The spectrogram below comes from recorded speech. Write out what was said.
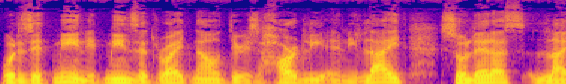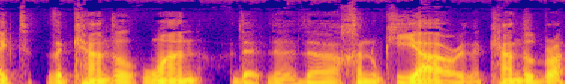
What does it mean? It means that right now there is hardly any light, so let us light the candle one, the, the, the Chanukiah or the candelabra,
